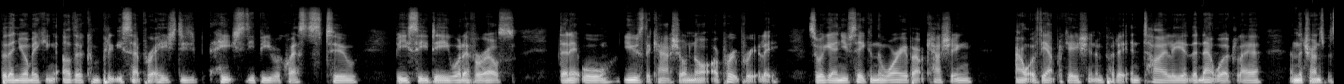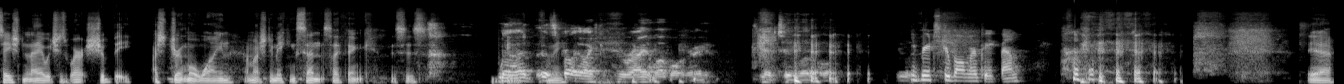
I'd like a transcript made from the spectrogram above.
But then you're making other completely separate HTTP requests to BCD, whatever else. Then it will use the cache or not appropriately. So again, you've taken the worry about caching out of the application and put it entirely at the network layer and the transportation layer, which is where it should be. I should drink more wine. I'm actually making sense. I think this is. No, it's probably like the right level, right? Yeah, too little. You've reached your Ballmer peak, man. yeah.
